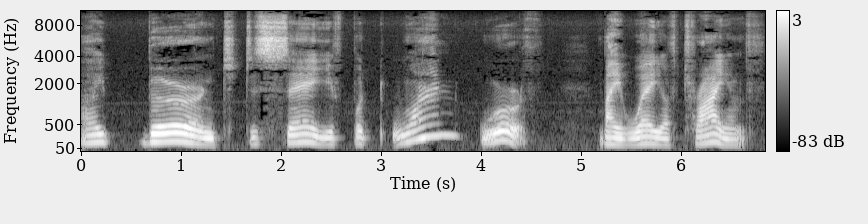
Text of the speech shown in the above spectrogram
I burned to say if but one worth by way of triumph,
